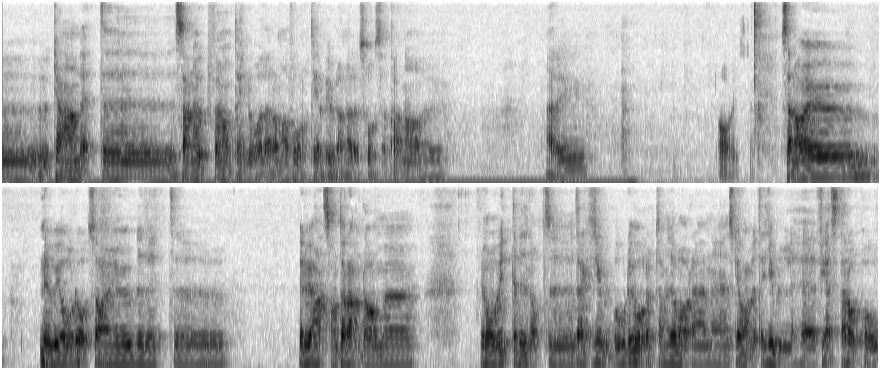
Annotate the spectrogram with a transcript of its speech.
eh, kan han lätt eh, signa upp för någonting då eller om han får något erbjudande eller så. Så att han har... Eh, ja, det är, ja, just det. Sen har han ju nu i år då så har han ju blivit... Eh, är det ju han som tar hand om eh, Nu har vi inte vi något eh, direkt julbord i år utan vi har en, eh, ska ha en liten julfiesta då på,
